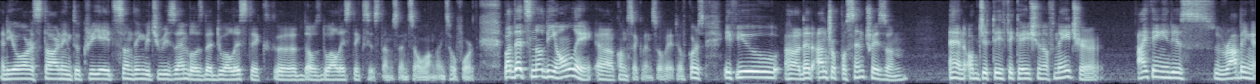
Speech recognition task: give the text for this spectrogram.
And you are starting to create something which resembles the dualistic uh, those dualistic systems and so on and so forth. But that's not the only uh, consequence of it. Of course if you uh, that anthropocentrism and objectification of nature, I think it is rubbing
